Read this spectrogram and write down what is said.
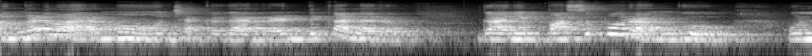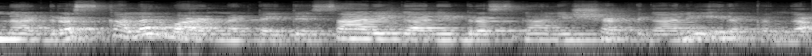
మంగళవారము చక్కగా రెడ్ కలర్ కానీ పసుపు రంగు ఉన్న డ్రెస్ కలర్ వాడినట్టయితే శారీ కానీ డ్రెస్ కానీ షర్ట్ కానీ ఈ రకంగా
